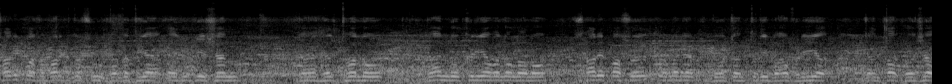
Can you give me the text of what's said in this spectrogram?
ਸਾਰੇ ਪਾਸੇ ਵਰਗ ਤੋਂ ਸਹੂਲਤਾਂ ਦਿੱਤੀਆਂ। ਐਜੂਕੇਸ਼ਨ ਜਾਂ ਹੈਲਥ ਵੱਲੋਂ ਜਾਂ ਨੌਕਰੀਆਂ ਵੱਲੋਂ ਲਾ ਲਓ, ਸਾਰੇ ਪਾਸੇ ਉਹਨਾਂ ਨੇ ਜੋ ਜਨਤਾ ਦੀ ਬਾਹ ਫੜੀ ਆ। ਜਨਤਾ ਖੁਸ਼ ਆ।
